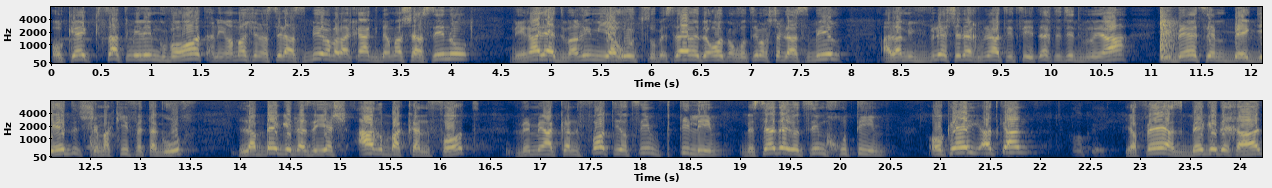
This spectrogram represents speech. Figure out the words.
אוקיי? קצת מילים גבוהות, אני ממש אנסה להסביר, אבל אחרי ההקדמה שעשינו, נראה לי הדברים ירוצו. בסדר? עוד פעם, אנחנו רוצים עכשיו להסביר על המבנה של איך בנויה ציצית. איך ציצית בנויה? היא בעצם בגד שמקיף את הגוף. לבגד הזה יש ארבע כנפות, ומהכנפות יוצאים פתילים, בסדר? יוצאים חוטים. אוקיי? עד כאן? אוקיי. יפה, אז בגד אחד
